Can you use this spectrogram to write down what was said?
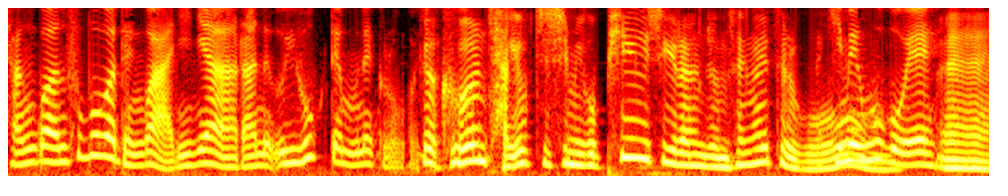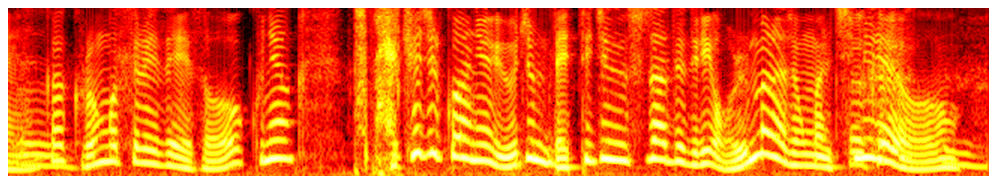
장관 후보가 된 거 아니냐라는 의혹 때문에 그런 거죠. 그러니까 그건 자격지심이고 피해의식이라는 좀 생각이 들고. 김행 후보의. 네. 음. 그러니까 그런 것들에 대해서 그냥 다 밝혀질 거 아니에요. 요즘 네티즌 수사대들이 얼마나 정말 치밀해요. 음.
